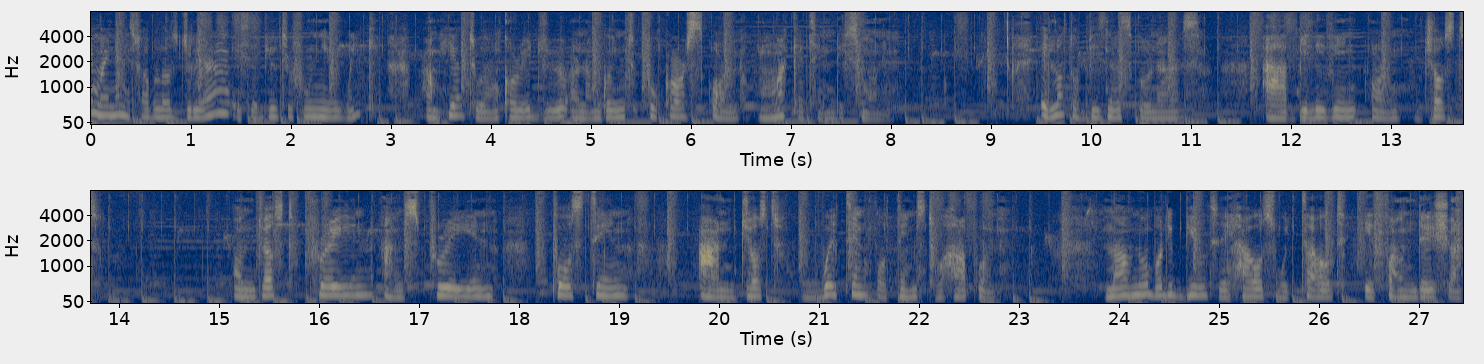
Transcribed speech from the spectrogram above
Hi, my name is Fabulous Julian. It's a beautiful new week. I'm here to encourage you and I'm going to focus on marketing this morning. A lot of business owners are believing on just on just praying and spraying, posting and just waiting for things to happen. Now nobody builds a house without a foundation.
